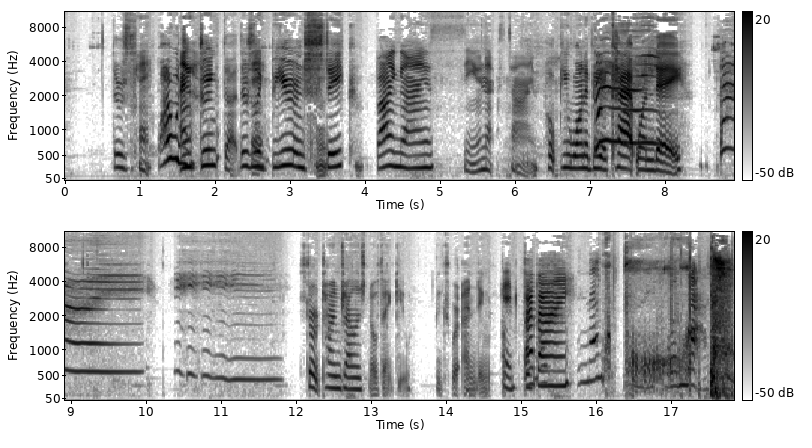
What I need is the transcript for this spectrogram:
there's. Okay. Why would you I- drink that? There's Okay. like beer and steak. Bye, guys. See you next time. Hope you want to be a cat one day. Bye. Start time challenge? No, thank you. Because we're ending. okay, bye bye. Next. Or next.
